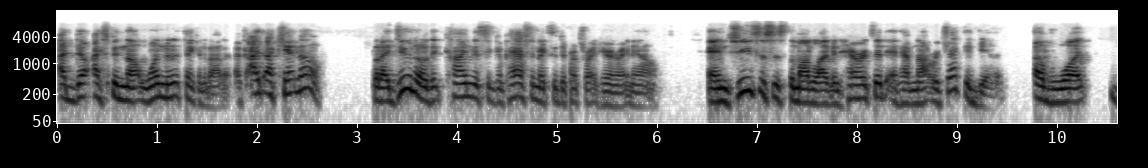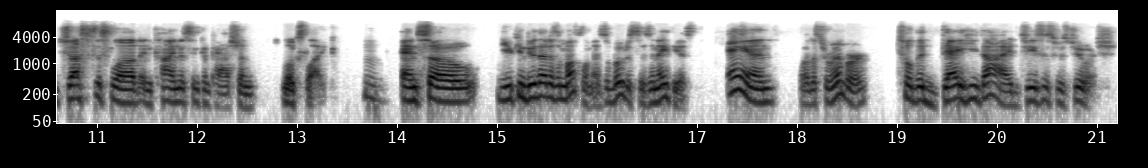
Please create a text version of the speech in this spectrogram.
I, don't, I spend not one minute thinking about it. I, I can't know. But I do know that kindness and compassion makes a difference right here and right now. And Jesus is the model I've inherited and have not rejected yet of what justice, love, and kindness and compassion looks like. Hmm. And so you can do that as a Muslim, as a Buddhist, as an atheist. And let us remember, till the day he died, Jesus was Jewish.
